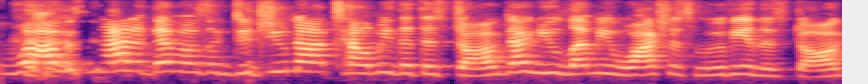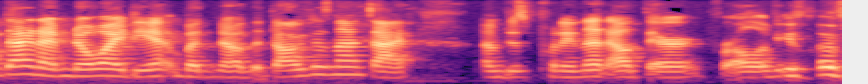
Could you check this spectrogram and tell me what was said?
well i was mad at them. I was like did you not tell me that this dog died? You let me watch this movie and this dog died? And i have no idea. But no the dog does not die. I'm just putting that out there for all of you people.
